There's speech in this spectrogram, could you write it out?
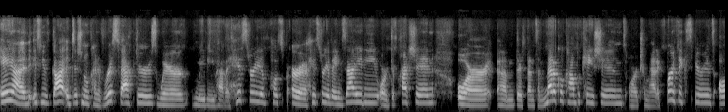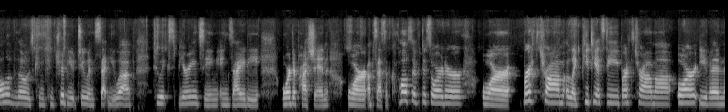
And if you've got additional kind of risk factors where maybe you have a history of post or a history of anxiety or depression or um, there's been some medical complications or traumatic birth experience, all of those can contribute to and set you up to experiencing anxiety or depression or obsessive compulsive disorder or birth trauma or like PTSD, birth trauma, or even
